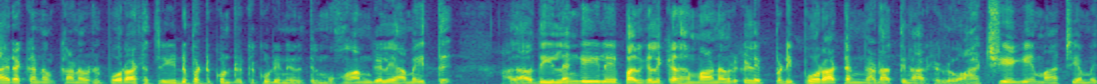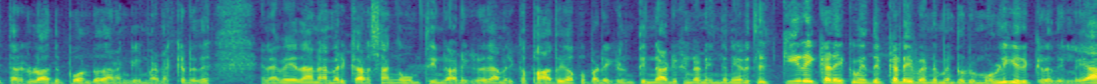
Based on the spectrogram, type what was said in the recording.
ஆயிரக்கணக்கானவர்கள் போராட்டத்தில் ஈடுபட்டு கொண்டிருக்கக்கூடிய நேரத்தில் முகாம்களை அமைத்து அதாவது இலங்கையிலே பல்கலைக்கழக மாணவர்கள் எப்படி போராட்டம் நடத்தினார்களோ ஆட்சியையே மாற்றி அமைத்தார்களோ அது போன்றுதான் அங்கேயும் நடக்கிறது. எனவே தான் அமெரிக்க அரசாங்கமும் தீண்டாடுகிறது. அமெரிக்க பாதுகாப்பு படைகளும் திண்டாடுகின்றன இந்த நேரத்தில் கீரை கடைக்கும் எதிர்க்கடை வேண்டும் என்ற ஒரு மொழி இருக்கிறது இல்லையா?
